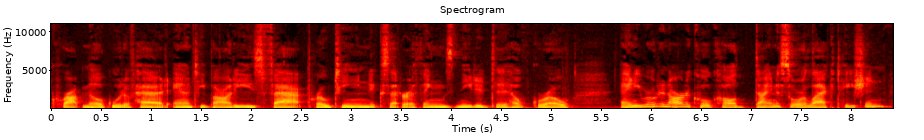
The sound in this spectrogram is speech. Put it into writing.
Crop milk would have had antibodies, fat, protein, etc., things needed to help grow. And he wrote an article called Dinosaur Lactation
